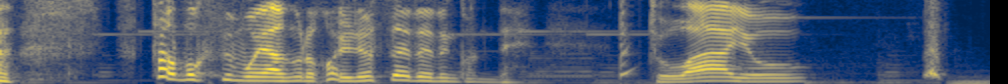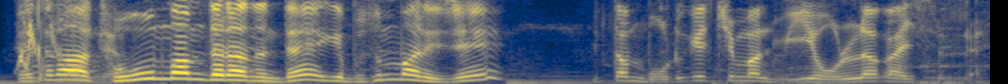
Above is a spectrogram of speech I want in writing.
스타벅스 모양으로 걸렸어야 되는 건데 좋아요 얘들아. 좋은 맘대라는데 이게 무슨 말이지? 일단 모르겠지만 위에 올라가 있을래.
